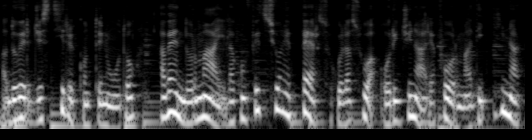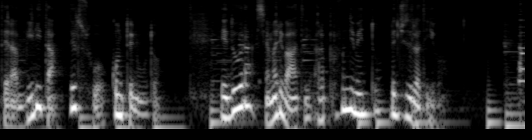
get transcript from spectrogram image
a dover gestire il contenuto avendo ormai la confezione perso quella sua originaria forma di inalterabilità del suo contenuto. Ed ora siamo arrivati all'approfondimento legislativo.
